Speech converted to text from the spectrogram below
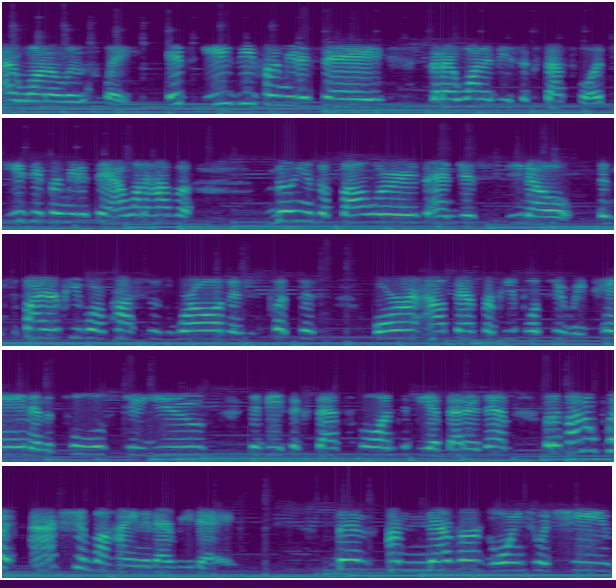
I want to lose weight. It's easy for me to say that I want to be successful. It's easy for me to say I want to have a, millions of followers and just, you know, inspire people across this world and just put this aura out there for people to retain and the tools to use to be successful and to be a better them. But if I don't put action behind it every day, then I'm never going to achieve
